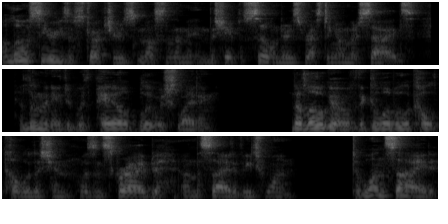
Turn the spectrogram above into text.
A low series of structures, most of them in the shape of cylinders resting on their sides, illuminated with pale bluish lighting. The logo of the Global Occult Coalition was inscribed on the side of each one. To one side,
